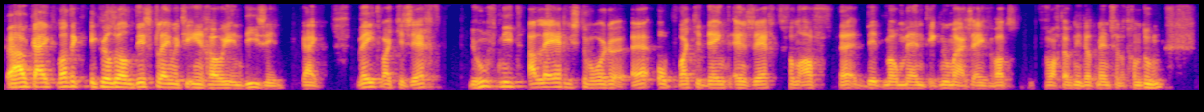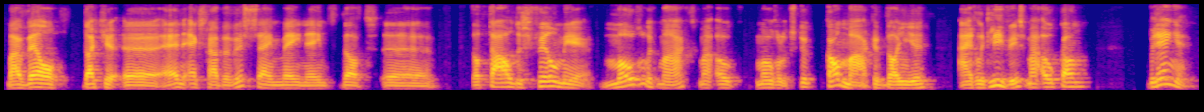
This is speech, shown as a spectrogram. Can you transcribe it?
nou, kijk, wat ik, ik wilde wel een disclaimertje ingooien in die zin. Kijk, weet wat je zegt je hoeft niet allergisch te worden hè, op wat je denkt en zegt vanaf hè, dit moment. Ik noem maar eens even wat. Ik verwacht ook niet dat mensen dat gaan doen. Maar wel dat je uh, een extra bewustzijn meeneemt dat, uh, dat taal dus veel meer mogelijk maakt, maar ook mogelijk stuk kan maken dan je eigenlijk lief is, maar ook kan brengen.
